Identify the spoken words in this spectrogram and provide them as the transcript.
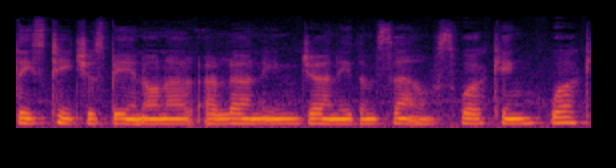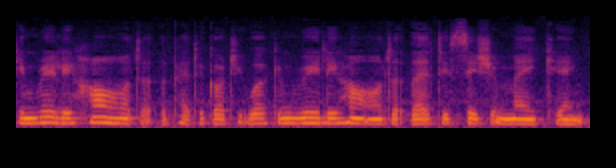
these teachers being on a, a learning journey themselves working working really hard at the pedagogy working really hard at their decision making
